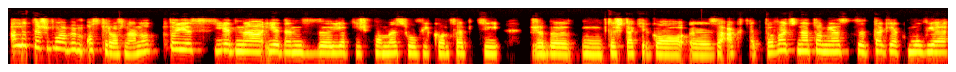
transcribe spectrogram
ale też byłabym ostrożna. No, to jest jedna, jeden z jakichś pomysłów i koncepcji, żeby mm, coś takiego zaakceptować. Natomiast, tak jak mówię,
